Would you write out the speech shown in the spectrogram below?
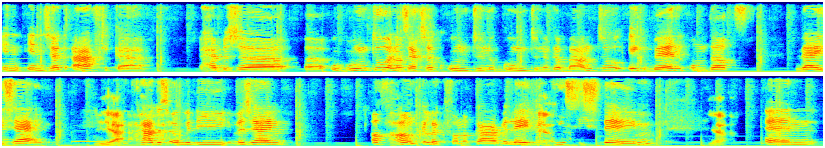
In, in Zuid-Afrika hebben ze uh, Ubuntu en dan zeggen ze ook Umtu Nugumtu Nugabantu. Ik ben omdat wij zijn. Ja. Het gaat dus over die, we zijn afhankelijk van elkaar. We leven Ja. in een systeem. Ja. En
